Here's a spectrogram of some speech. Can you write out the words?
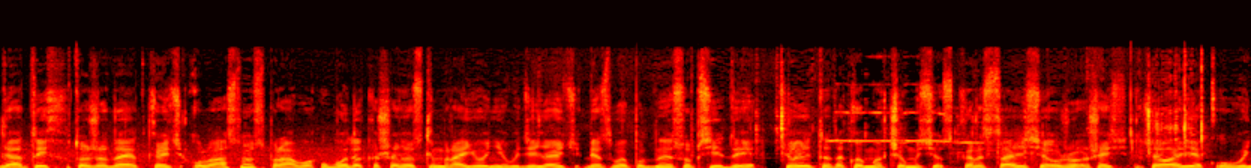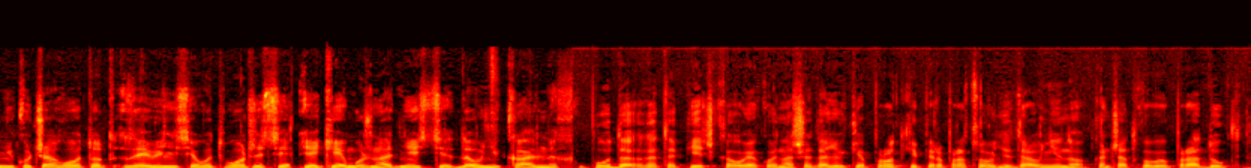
Для тых, хто жадае адкрыць уласную справу, у бодакашалёўскім раёне выдзяляюць безвыплатныя субсідыі. Сёлета такой магчымасцю скарысталіся ўжо 6 чалавек, у выніку чаго тут з'явіліся вытворчасці, якія можна аднесці да ўнікальных. Буда гэта печка, у якой нашы далёкія продкі перапрацоўвалі драўніну, канчатковы прадукт,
